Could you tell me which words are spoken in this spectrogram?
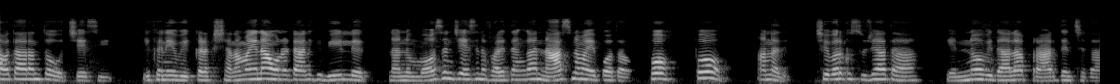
అవతారంతో వచ్చేసి ఇక నీవు ఇక్కడ క్షణమైనా ఉండటానికి వీల్లేదు. నన్ను మోసం చేసిన ఫలితంగా నాశనం అయిపోతావు. పో పో అన్నది. చివరకు సుజాత ఎన్నో విధాలా ప్రార్థించగా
